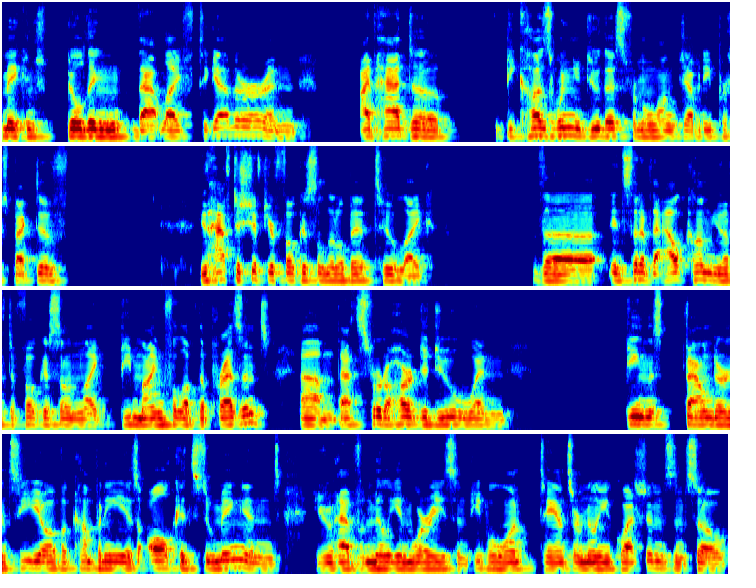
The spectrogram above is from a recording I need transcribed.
making building that life together. And I've had to because when you do this from a longevity perspective, you have to shift your focus a little bit to like the instead of the outcome you have to focus on like be mindful of the present um, that's sort of hard to do when being this founder and ceo of a company is all consuming and you have a million worries and people want to answer a million questions and so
